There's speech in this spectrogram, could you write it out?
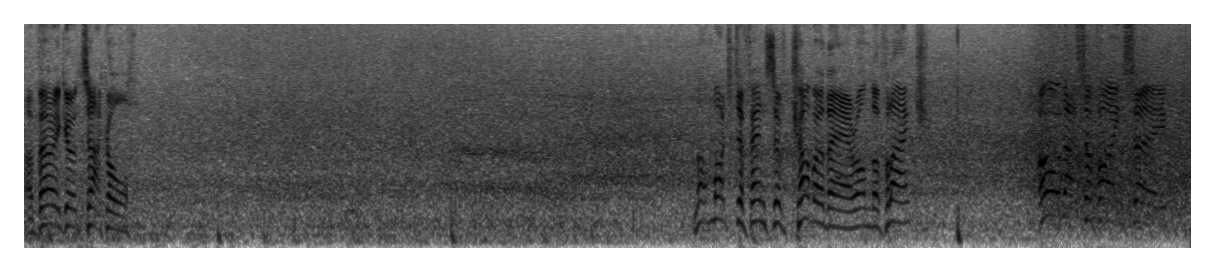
A very good tackle. Not much defensive cover there on the flank. Oh, that's a fine save.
